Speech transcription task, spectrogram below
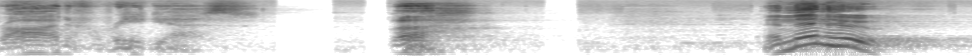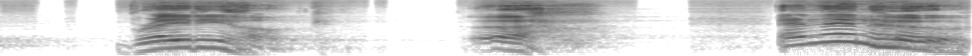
Rodriguez. Ugh. And then who? Brady Hoke. Ugh. And then who?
